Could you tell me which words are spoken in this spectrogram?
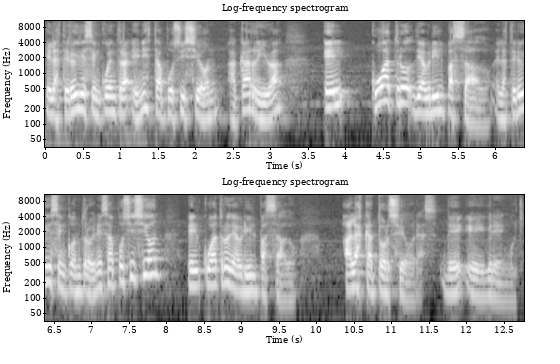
el asteroide se encuentra en esta posición, acá arriba, el 4 de abril pasado. El asteroide se encontró en esa posición el 4 de abril pasado, a las 14 horas de eh, Greenwich.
